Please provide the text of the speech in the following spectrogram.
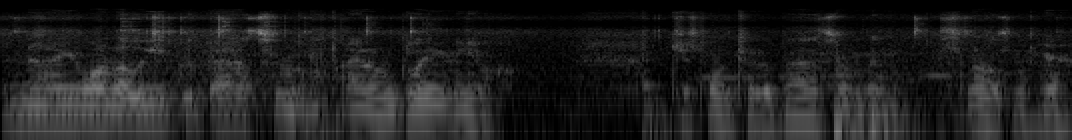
And now you want to leave the bathroom. I don't blame you. Just went to the bathroom and smells in here.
